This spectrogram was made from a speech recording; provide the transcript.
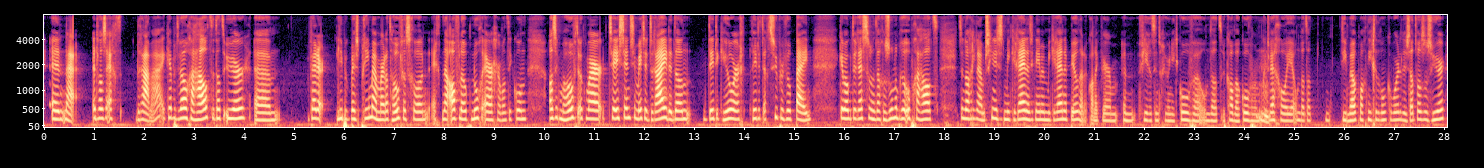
En nou, het was echt drama. Ik heb het wel gehaald dat uur. Ehm, verder liep ik best prima, maar dat hoofd was gewoon echt na afloop nog erger. Want ik kon, als ik mijn hoofd ook maar twee centimeter draaide, dan deed ik heel erg, deed het echt super veel pijn. Ik heb ook de rest van de dag een zonnebril opgehaald. Toen dacht ik, nou, misschien is het migraine. Dus ik neem een migrainepil. Nou, dan kan ik weer een 24 uur niet kolven. Omdat, ik kan wel kolven, maar moet ik het Hmm. weggooien. Omdat dat, die melk mag niet gedronken worden. Dus dat was al zuur.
